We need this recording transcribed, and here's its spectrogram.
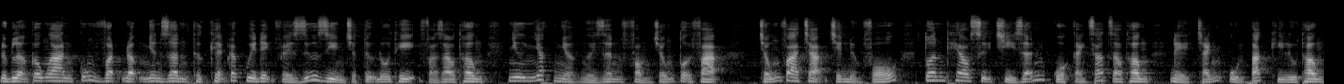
lực lượng công an cũng vận động nhân dân thực hiện các quy định về giữ gìn trật tự đô thị và giao thông như nhắc nhở người dân phòng chống tội phạm, chống va chạm trên đường phố, tuân theo sự chỉ dẫn của cảnh sát giao thông để tránh ùn tắc khi lưu thông.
